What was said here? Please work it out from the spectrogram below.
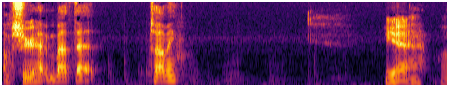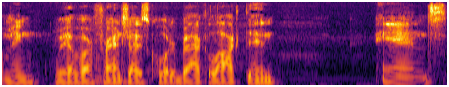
I'm sure you're happy about that, Tommy. Yeah, I mean, we have our franchise quarterback locked in, and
